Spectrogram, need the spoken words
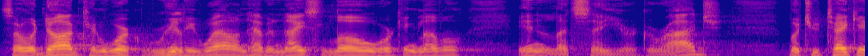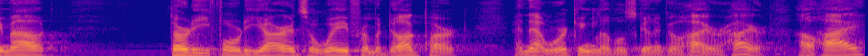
So a dog can work really well and have a nice low working level in, let's say, your garage, but you take him out 30, 40 yards away from a dog park and that working level is going to go higher, and higher. How high?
